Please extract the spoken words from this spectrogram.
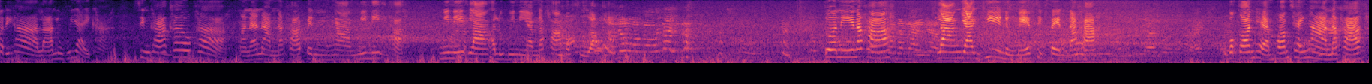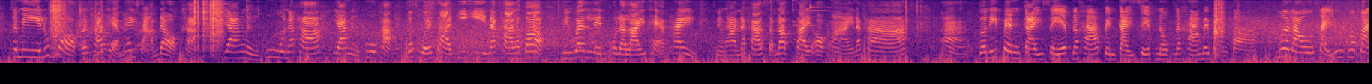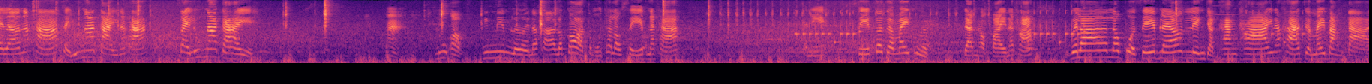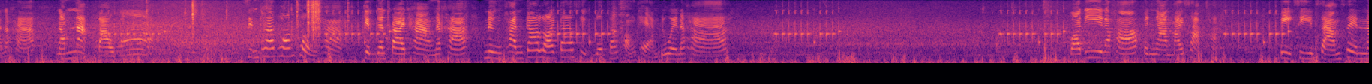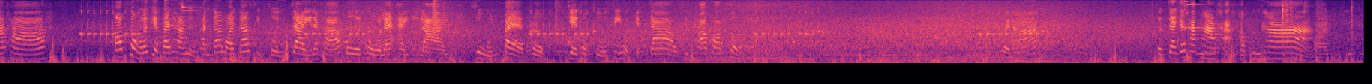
วัสดีค่ะ ร้านลุงผู้ใหญ่ค่ะ สินค้าข้าวค่ะ มาแนะนำนะคะเป็นงานมินิค่ะ มินิรางอลูมิเนียมนะคะมาเฟืองค่ะตัวนี้นะคะรางยาวอยู่ที่1เมตร10เซนนะคะ อุปกรณ์แถมพร้อมใช้งานนะคะ จะมีลูกดอกนะคะแถมให้ 3 ดอกค่ะ ยาง 1 คู่นะคะ ยาง 1 คู่ค่ะ ก็สวยสาย PE นะคะ แล้วก็มีแว่นเลนโพลาไรต์แถมให้ 1 อันนะคะสำหรับใส่ออกหมายนะคะอ่า ตัวนี้เป็นไกเซฟนะคะ เป็นไกเซฟนกนะคะ ไม่บังตา เมื่อเราใส่ลูกเข้าไปแล้วนะคะ ใส่ลูกหน้าไก่นะคะ ใส่ลูกหน้าไกอะลูกออกนิ่มๆเลยนะคะ แล้วก็สมมติถ้าเราเซฟนะคะ อันนี้เซฟก็จะไม่ถูกดันออกไปนะคะ เวลาเราปวดเซฟแล้วเล็งจากทางท้ายนะคะ จะไม่บังตานะคะ น้ำหนักเบามาก สินค้าพร้อมส่งค่ะ เก็บเงินปลายทางนะคะ 1,990 รวมทั้งของแถมด้วยนะคะ บอดี้นะคะเป็นงานไม้สักค่ะ ปีก 43 เซนนะคะ พร้อมส่งและเก็บปลายทาง 1,990 สนใจนะคะ เบอร์โทรและ ID Line 086 760 4679 สินค้าพร้อมส่งค่ะสวยนะ ส นใจก็ทักมาค่ะ ขอบคุณค่ะ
